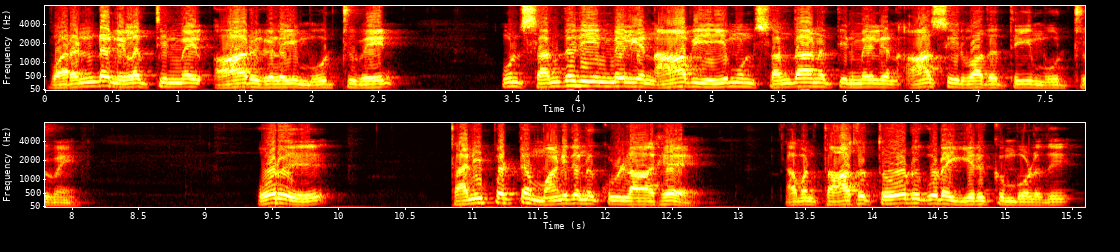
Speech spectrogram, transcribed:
வறண்ட நிலத்தின் மேல் ஆறுகளையும் ஊற்றுவேன். உன் சந்ததியின் மேல் என் ஆவியையும் உன் சந்தானத்தின் மேல் என் ஆசீர்வாதத்தையும் ஊற்றுவேன். ஒரு தனிப்பட்ட மனிதனுக்குள்ளாக அவன் தாகத்தோடு கூட இருக்கும் பொழுது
